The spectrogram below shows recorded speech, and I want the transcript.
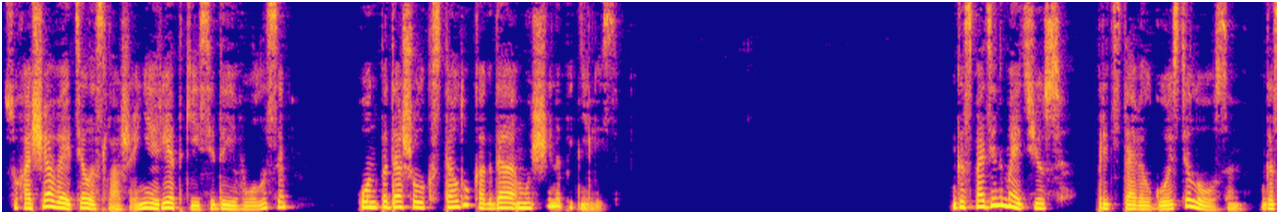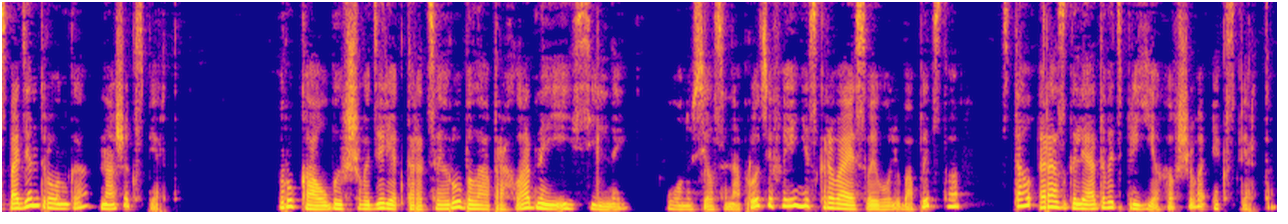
сухощавое телосложение, редкие седые волосы. Он подошел к столу, когда мужчины поднялись. «Господин Мэтьюс», — представил гостя Лоусон, — «господин Дронго, наш эксперт». Рука у бывшего директора ЦРУ была прохладной и сильной. Он уселся напротив и, не скрывая своего любопытства, стал разглядывать приехавшего эксперта.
